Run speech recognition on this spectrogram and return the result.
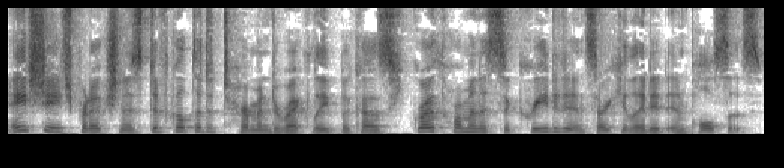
HGH production is difficult to determine directly because growth hormone is secreted and circulated in pulses.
